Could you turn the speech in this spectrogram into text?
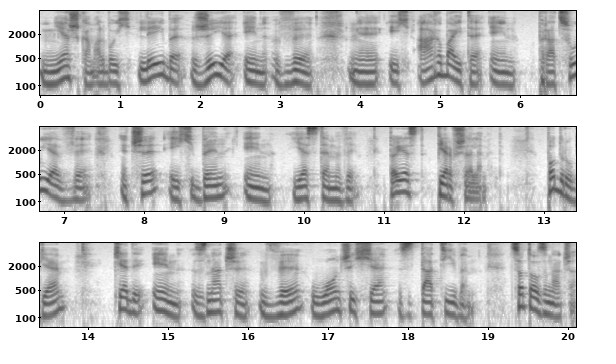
mieszkam, albo ich lebe, żyję in, w, e, ich arbeite in, pracuję w, czy ich bin in, jestem w. To jest pierwszy element. Po drugie, kiedy in znaczy w, łączy się z datywem. Co to oznacza?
